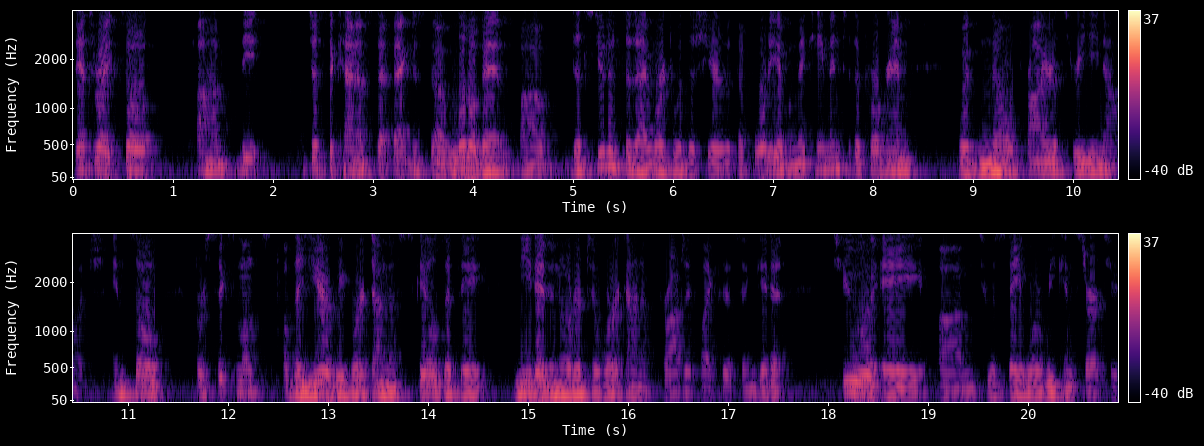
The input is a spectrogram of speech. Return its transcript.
That's right. So um, the just to kind of step back just a little bit, uh, the students that I worked with this year, that the 40 of them, they came into the program with no prior 3D knowledge. And so for six months of the year, we worked on the skills that they needed in order to work on a project like this and get it to a um, to a state where we can start to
